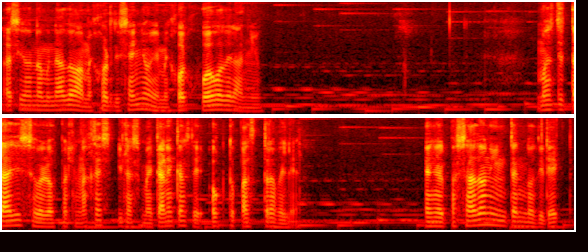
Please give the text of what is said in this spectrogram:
ha sido nominado a mejor diseño y mejor juego del año. Más detalles sobre los personajes y las mecánicas de Octopath Traveler. En el pasado Nintendo Direct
